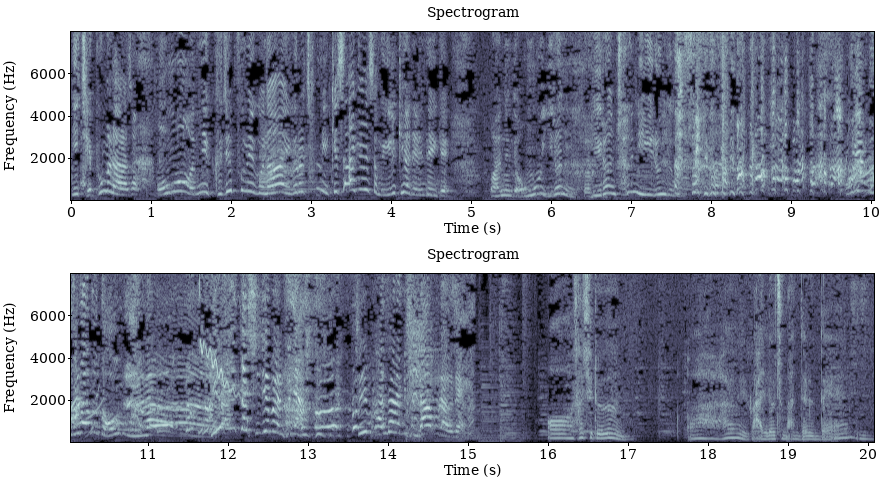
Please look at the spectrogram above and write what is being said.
이 제품을 알아서 어머 언니 그 제품이구나. 이거를 참 이렇게 싸게 해서 뭐 이렇게 해야 되는데 이게 왔는데 어머 이런 이런 천이 이런 게 없어. 우리 몰라도 너무 몰라. 이러니까 시집을 그냥 시집 간 사람이 있으면 나와보라 그래. 어 사실은 아, 아유, 이거 알려주면 안 되는데, 음,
